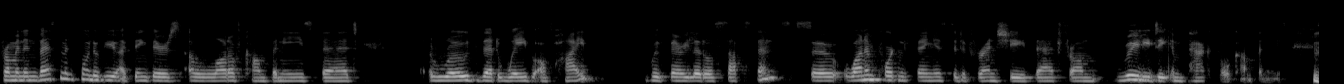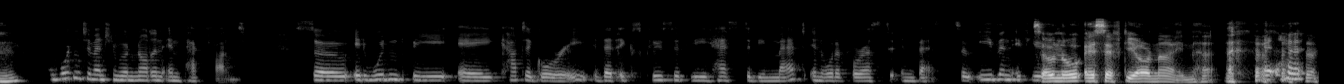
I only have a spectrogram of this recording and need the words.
From an investment point of view, I think there's a lot of companies that rode that wave of hype with very little substance. So one important thing is to differentiate that from really the impactful companies. Mm-hmm. Important to mention, we're not an impact fund. So it wouldn't be a category that exclusively has to be met in order for us to invest. So even if you So no SFDR nine.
